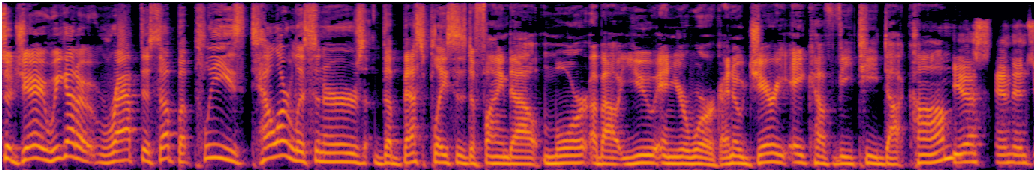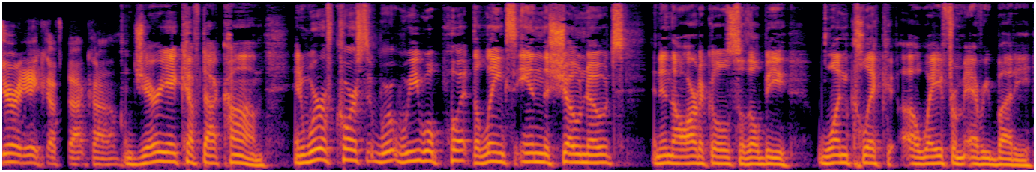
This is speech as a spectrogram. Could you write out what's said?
so, Jerry, we got to wrap this up, but please tell our listeners the best places to find out more about you and your work. I know jerryacuffvt.com. Yes, and then jerryacuff.com. And jerryacuff.com. And we're, of course, we're, we will put the links in the show notes and in the articles, so they'll be one click away from everybody.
